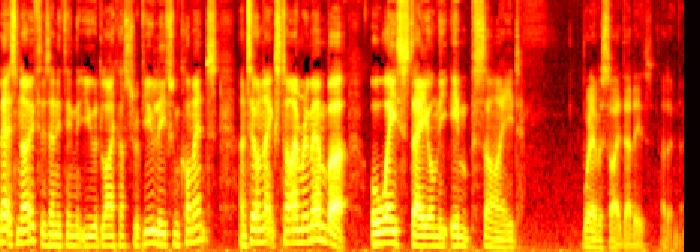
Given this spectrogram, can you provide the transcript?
let us know if there's anything that you would like us to review. Leave some comments. Until next time, remember always stay on the Imp side. Whatever side that is. I don't know.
